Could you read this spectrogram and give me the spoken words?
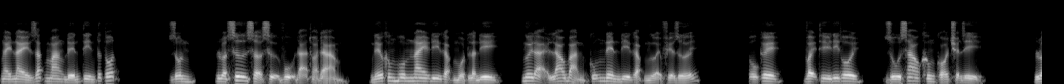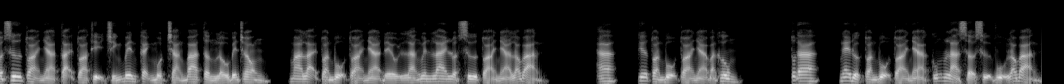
ngày này giác mang đến tin tức tốt. John, luật sư sở sự vụ đã thỏa đàm, nếu không hôm nay đi gặp một lần đi, ngươi đại lao bản cũng nên đi gặp người phía dưới. Ok, vậy thì đi thôi, dù sao không có chuyện gì luật sư tòa nhà tại tòa thị chính bên cạnh một tràng ba tầng lầu bên trong, mà lại toàn bộ tòa nhà đều là nguyên lai luật sư tòa nhà lão bản. A, kia toàn bộ tòa nhà bán không? Tốt ta, nghe được toàn bộ tòa nhà cũng là sở sự vụ lão bản,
